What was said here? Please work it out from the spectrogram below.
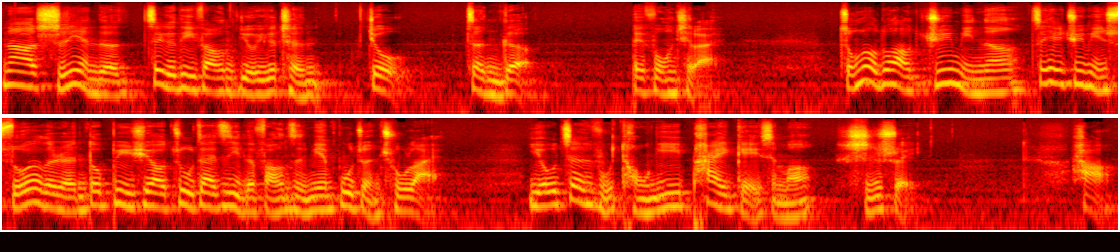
那十堰的这个地方有一个城，就整个被封起来。总有多少居民呢？这些居民所有的人都必须要住在自己的房子里面，不准出来，由政府统一派给什么食水。好，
